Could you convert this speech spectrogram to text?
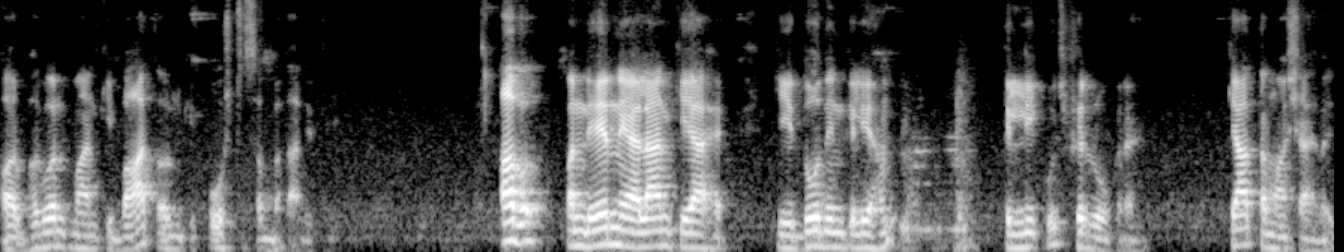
और भगवंत मान की बात और उनकी पोस्ट सब बता देती है। अब पंडेर ने ऐलान किया है कि दो दिन के लिए हम दिल्ली कुछ फिर रोक रहे हैं। क्या तमाशा है भाई?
